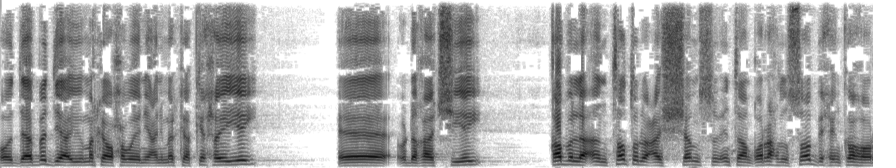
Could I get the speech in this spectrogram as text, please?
oo daabaddii ayuu marka waxa weyan yani markaa kaxeeyey oo dhaqaajiyey. Qabla an tatluca ashamsu intaan qoraxdu soo bixin ka hor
